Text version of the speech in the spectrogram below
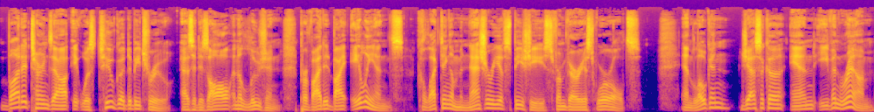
But it turns out it was too good to be true, as it is all an illusion provided by aliens collecting a menagerie of species from various worlds. And Logan, Jessica, and even Rem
